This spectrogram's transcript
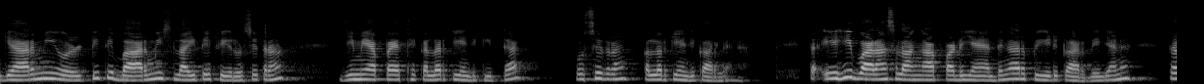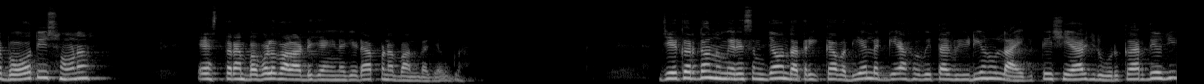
11ਵੀਂ ਉਲਟੀ ਤੇ 12ਵੀਂ ਸਲਾਈ ਤੇ ਫੇਰ ਉਸੇ ਤਰ੍ਹਾਂ ਜਿਵੇਂ ਆਪਾਂ ਇੱਥੇ ਕਲਰ ਚੇਂਜ ਕੀਤਾ, ਉਸੇ ਤਰ੍ਹਾਂ ਕਲਰ ਚੇਂਜ ਕਰ ਲੈਣਾ। ਤਾਂ ਇਹੀ 12 ਸਲਾਈਆਂ ਆਪਾਂ ਡਿਜ਼ਾਈਨ ਦੀਆਂ ਰਿਪੀਟ ਕਰਦੇ ਜਾਣ। ਤਾਂ ਬਹੁਤ ਹੀ ਸੋਹਣਾ ਇਸ ਤਰ੍ਹਾਂ ਬਬਲ ਵਾਲਾ ਡਿਜ਼ਾਈਨ ਹੈ ਜਿਹੜਾ ਆਪਣਾ ਬਣਦਾ ਜਾਊਗਾ। ਜੇਕਰ ਤੁਹਾਨੂੰ ਮੇਰੇ ਸਮਝਾਉਣ ਦਾ ਤਰੀਕਾ ਵਧੀਆ ਲੱਗਿਆ ਹੋਵੇ ਤਾਂ ਵੀਡੀਓ ਨੂੰ ਲਾਈਕ ਤੇ ਸ਼ੇਅਰ ਜ਼ਰੂਰ ਕਰ ਦਿਓ ਜੀ।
